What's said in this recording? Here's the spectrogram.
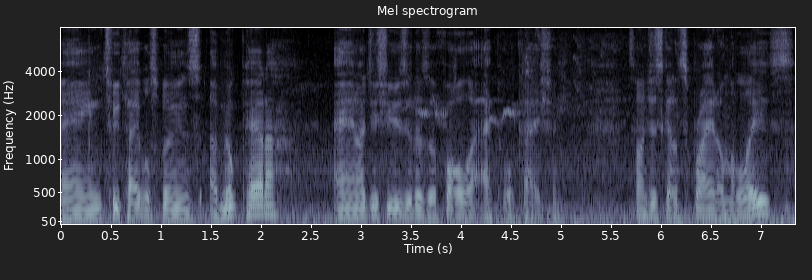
and two tablespoons of milk powder. And I just use it as a foliar application. So I'm just going to spray it on the leaves,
